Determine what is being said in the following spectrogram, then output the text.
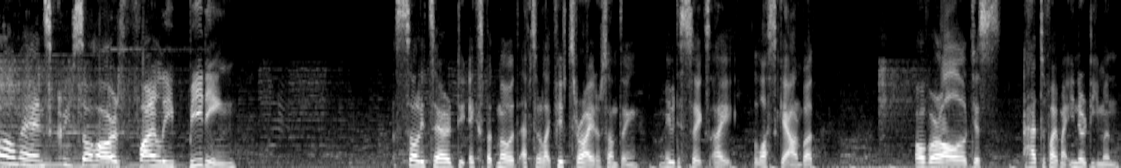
Oh man, scream so hard, finally beating Solitaire the expert mode after like 5th try or something. Maybe the 6th, I lost count, but overall just had to fight my inner demon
